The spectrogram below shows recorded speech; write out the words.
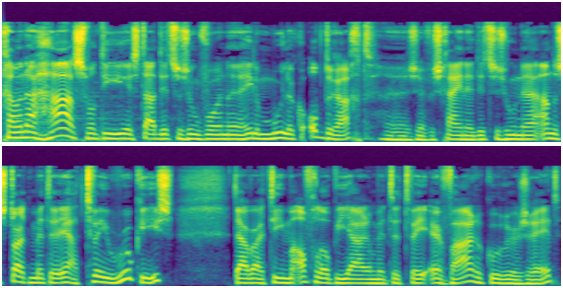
Gaan we naar Haas, want die staat dit seizoen voor een eh, hele moeilijke opdracht. Uh, ze verschijnen dit seizoen uh, aan de start met de, ja, twee rookies. Daar waar het team afgelopen jaren met de twee ervaren coureurs reed.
